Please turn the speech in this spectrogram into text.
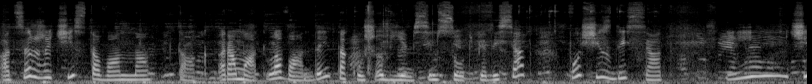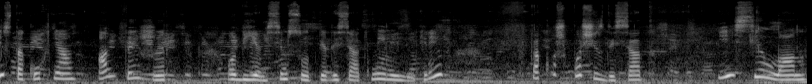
А це вже чиста ванна. Так, аромат лаванди, також об'єм 750 по 60. І чиста кухня антижир. Об'єм 750 мл, також по 60. І Сілан.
